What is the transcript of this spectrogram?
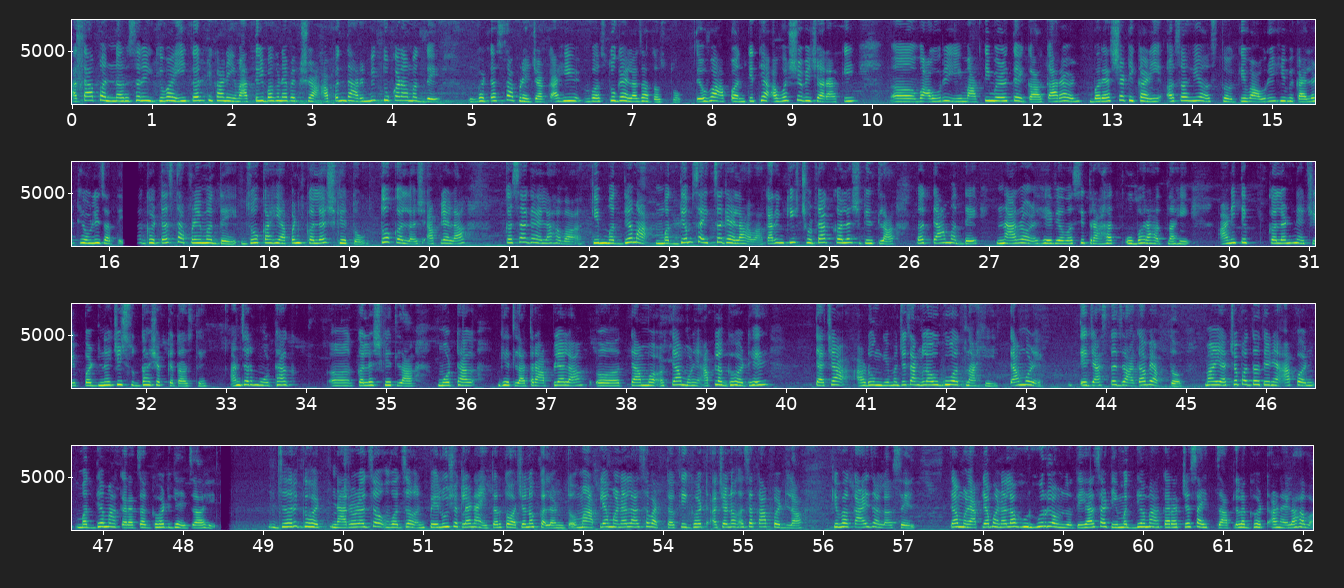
आता आपण नर्सरी किंवा इतर ठिकाणी माती बघण्यापेक्षा आपण धार्मिक दुकानामध्ये घटस्थापनेच्या काही वस्तू घ्यायला जात असतो. तेव्हा आपण तिथे अवश्य विचारा की वावरी माती मिळते का? कारण बऱ्याचशा ठिकाणी असंही असतं की वावरी ही विकायला ठेवली जाते. घटस्थापनेमध्ये जो काही आपण कलश घेतो तो कलश आपल्याला कसा घ्यायला हवा की मध्यम मध्यम साईजचा घ्यायला हवा? कारण की छोटा कलश घेतला तर त्यामध्ये नारळ हे व्यवस्थित राहत उभं राहत नाही. आणि ते कलंडण्याची पडण्याची सुद्धा शक्यता असते. आणि जर मोठा कलश घेतला मोठा घेतला तर आपल्याला त्याम त्यामु त्यामुळे आपलं घट हे त्याच्या आडुंगी म्हणजे चांगला उगवत नाही. त्यामुळे ते जास्त जागा व्यापतं. मग याच्या पद्धतीने आपण मध्यम आकाराचा घट घ्यायचा आहे. जर घट नारळाचं वजन पेलू शकला नाही तर तो अचानक कलंडतो. मग आपल्या मनाला असं वाटतं की घट अचानक असं का पडला किंवा काय झालं असेल? त्यामुळे आपल्या मनाला हुरहुर लावून जाते. ह्यासाठी मध्यम आकाराच्या साईजचा आपल्याला घट आणायला हवा.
